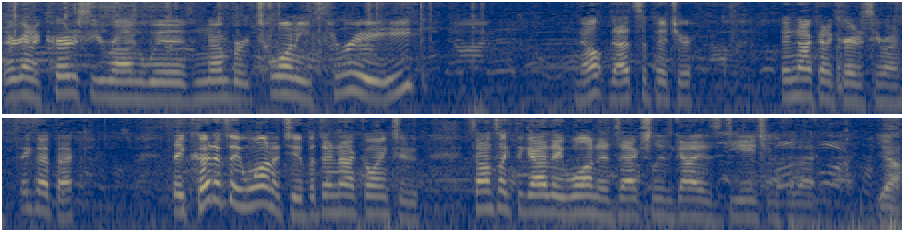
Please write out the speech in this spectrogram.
They're going to courtesy run with number 23. Nope, that's the pitcher. They're not going to courtesy run. Take that back. They could if they wanted to, but they're not going to. Sounds like the guy they wanted is actually the guy that's DHing for that. Yeah.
